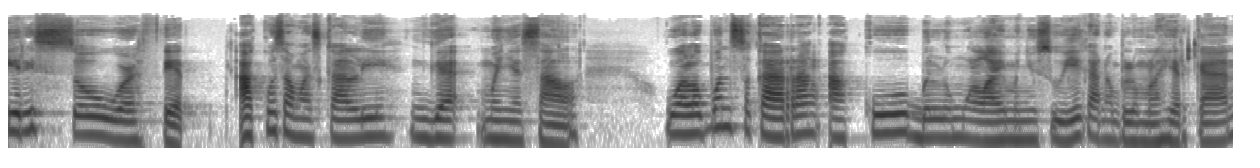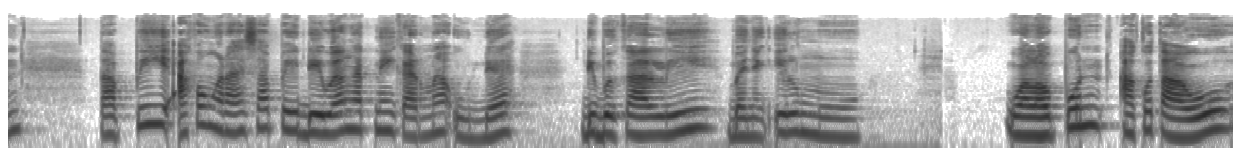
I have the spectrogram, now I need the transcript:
it is so worth it aku sama sekali nggak menyesal walaupun sekarang aku belum mulai menyusui karena belum melahirkan tapi aku ngerasa pede banget nih karena udah dibekali banyak ilmu. Walaupun aku tahu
